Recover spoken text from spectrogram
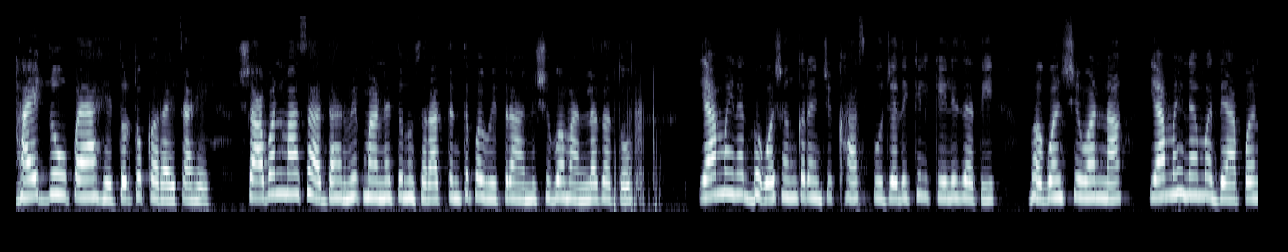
हा एक जो उपाय आहे तर तो करायचा आहे. श्रावण मासात धार्मिक मान्यतेनुसार अत्यंत पवित्र आणि शुभ मानला जातो. या महिन्यात भगवान शंकरांची खास पूजा देखील केली जाते. भगवान शिवांना या महिन्यामध्ये आपण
